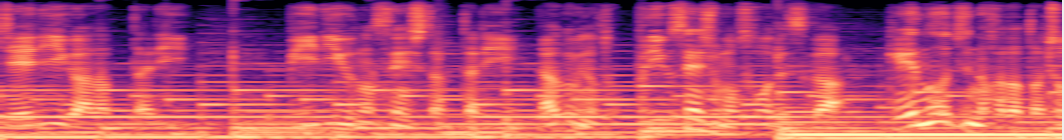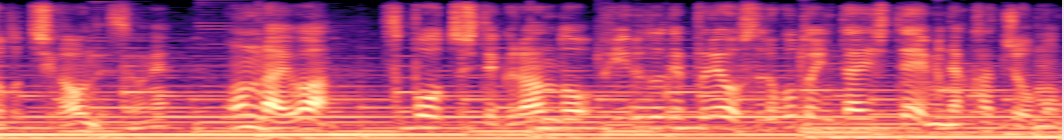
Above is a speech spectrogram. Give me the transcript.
J リーガーだったり、B リーグの選手だったり、ラグビーのトップリーグ選手もそうですが、芸能人の方とはちょっと違うんですよね。本来はスポーツしてグラウンド、フィールドでプレーをすることに対してみんな価値を持っ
